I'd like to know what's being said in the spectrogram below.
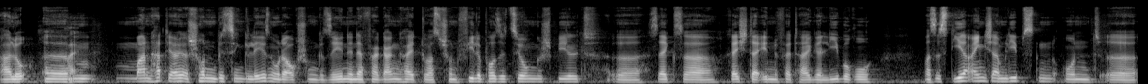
Hallo. Ähm, man hat ja schon ein bisschen gelesen oder auch schon gesehen in der Vergangenheit, du hast schon viele Positionen gespielt. Äh, Sechser, rechter Innenverteidiger, Libero. Was ist dir eigentlich am liebsten und äh,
